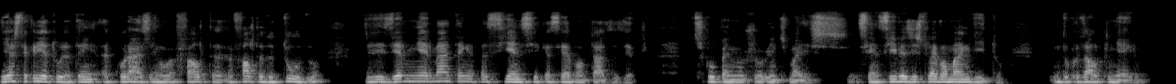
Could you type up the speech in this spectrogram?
E esta criatura tem a coragem ou a falta, a falta de tudo de dizer: Minha irmã, tenha paciência, que essa é a vontade de Deus. Desculpem-me os ouvintes mais sensíveis, isto leva ao manguito do Bordal Pinheiro,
